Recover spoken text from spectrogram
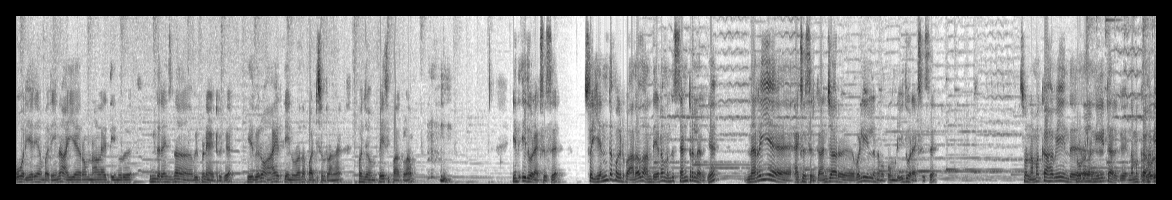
ஒவ்வொரு ஏரியாவும் பார்த்தீங்கன்னா ஐயாயிரம் நாலாயிரத்தி ஐநூறு இந்த ரேஞ்ச் தான் விற்பனை ஆகிட்டுருக்கு இது வெறும் ஆயிரத்தி ஐநூறுரூவா தான் பாட்டி சொல்கிறாங்க கொஞ்சம் பேசி பார்க்கலாம். இது இது ஒரு ஆக்சஸ்ஸு ஸோ எந்த பக்கத்து அதாவது அந்த இடம் வந்து சென்ட்ரலில் இருக்குது நிறைய ஆக்சஸ் இருக்குது அஞ்சாறு வழியில் நம்ம போக முடியும். இது ஒரு ஆக்சஸ்ஸு ஸோ நமக்காகவே இந்த ரோடெல்லாம் நீட்டாக இருக்குது நமக்காகவே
